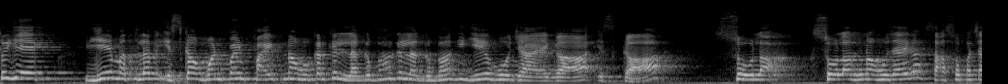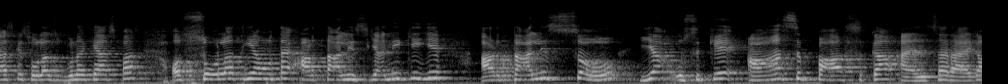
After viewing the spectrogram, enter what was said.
तो ये एक, ये मतलब इसका 1.5 ना होकर के लगभग लगभग ये हो जाएगा इसका 16 16 गुना हो जाएगा 750 के 16 गुना के आसपास, और 16 तिया होता है 48 यानी कि ये 4800 या उसके आसपास का आंसर आएगा।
